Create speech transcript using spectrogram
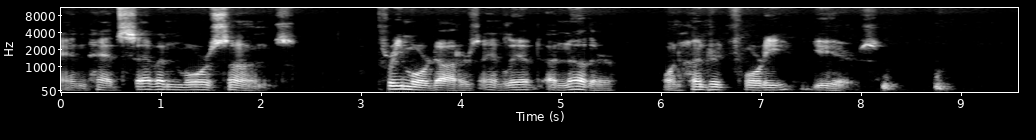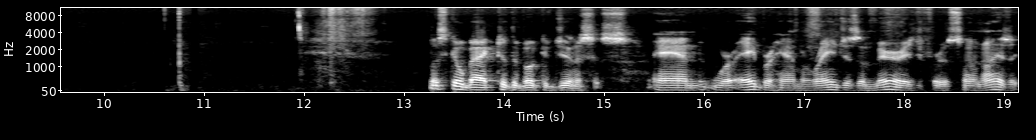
and had seven more sons, three more daughters, and lived another 140 years. Let's go back to the book of Genesis and where Abraham arranges a marriage for his son Isaac.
